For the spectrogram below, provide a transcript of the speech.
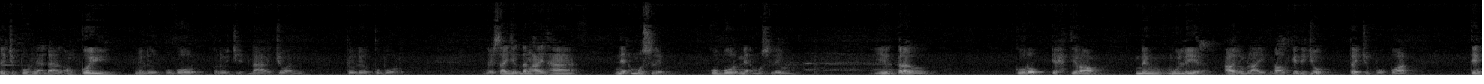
ទៅចំពោះអ្នកដែលអង្គុយនៅលើគូបូរក៏ដូចជាដើរជន់ទៅលើគូបូរដោយសារយើងដឹងហើយថាអ្នកមូស្លីមគូបូរអ្នកមូស្លីមយើងត្រូវគោរពអ៊ីហ្ទីរ៉មនិងមូលាឲ្យតម្លៃដល់កិត្តិយសទៅចំពោះគាត់ ទាំង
